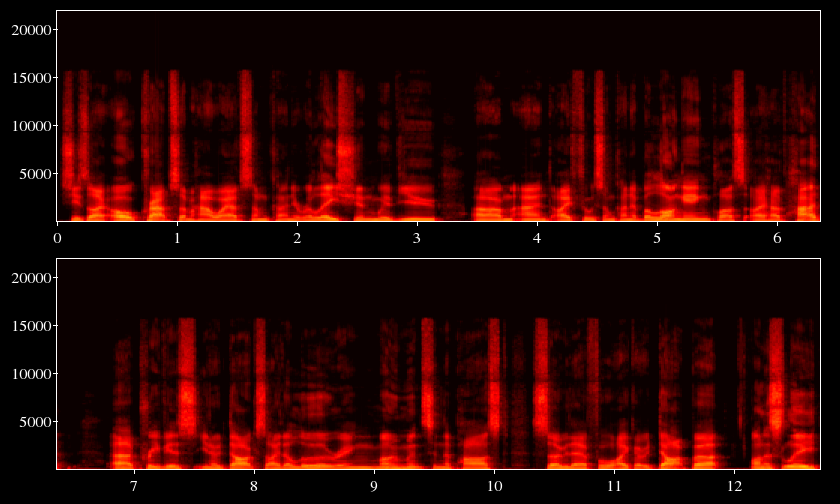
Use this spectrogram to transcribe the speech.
she's like, oh crap, somehow I have some kind of relation with you, um, and I feel some kind of belonging, plus I have had uh, previous, you know, dark side alluring moments in the past, so therefore I go dark. But honestly,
